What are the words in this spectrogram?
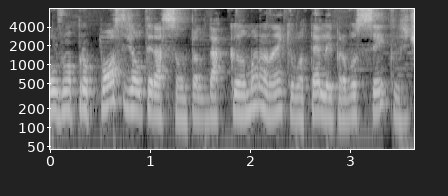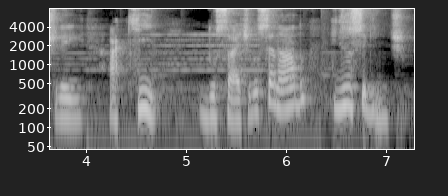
Houve uma proposta de alteração da Câmara, né, que eu vou até ler para você, que eu tirei aqui do site do Senado, que diz o seguinte:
